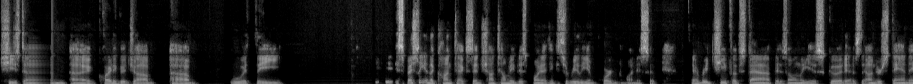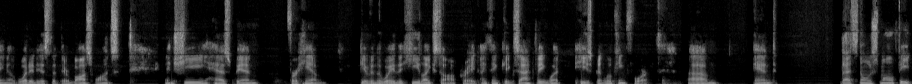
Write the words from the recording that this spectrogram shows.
she's done uh, quite a good job uh, with the, especially in the context. And Chantal made this point. I think it's a really important one. Is that every chief of staff is only as good as the understanding of what it is that their boss wants, and she has been for him given the way that he likes to operate, I think exactly what he's been looking for. Um, and that's no small feat.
